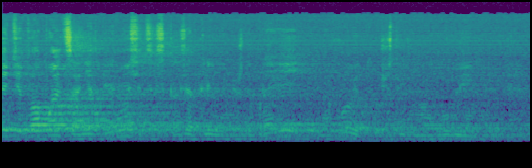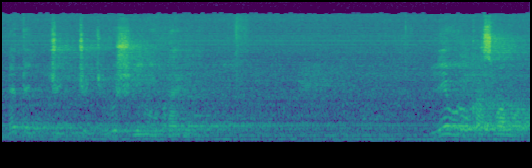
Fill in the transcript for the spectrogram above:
Эти два пальца, они переносятся, скользят к между бровей и находят чувствительное углубление. Это чуть-чуть выше линии бровей. Левая рука свободна.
